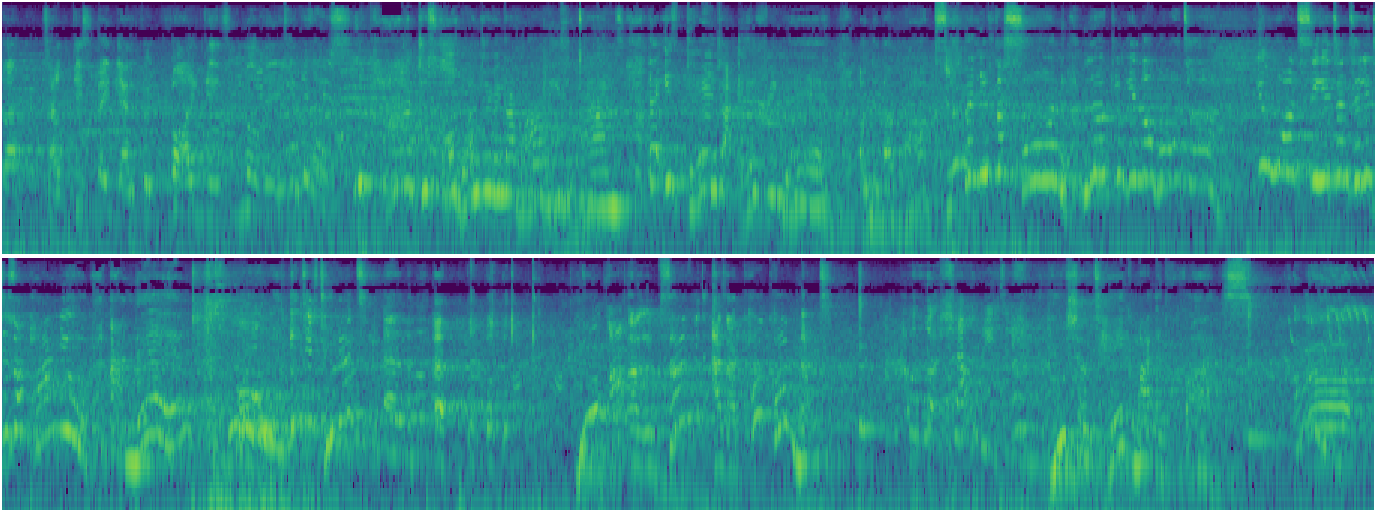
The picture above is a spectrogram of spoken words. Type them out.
All over till this baby elephant find his mummy. You can't just go wandering around these lands. There is danger everywhere. Under the rocks, beneath the sun, lurking in the water. You won't see it until it is upon you. And then, whoa, it is too late. Um, uh, You are observant as a coconut. What shall we do? You shall take my advice. Uh,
